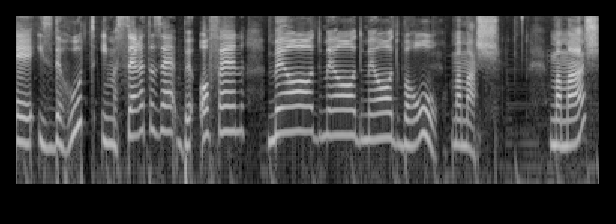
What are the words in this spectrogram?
אה, הזדהות עם הסרט הזה באופן מאוד מאוד מאוד ברור. ממש. ממש.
